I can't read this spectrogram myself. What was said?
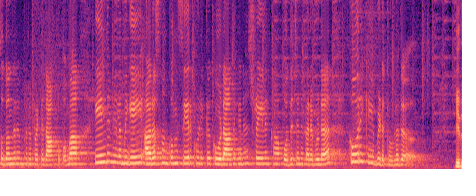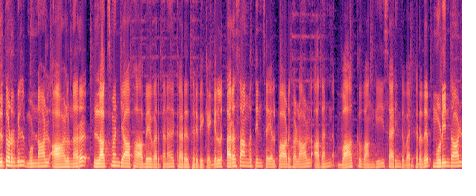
சுதந்திரம் பெறப்பட்டதாகவும் இந்த நிலைமையை அரசாங்கம் சீர்குலைக்க கூடாது என ஸ்ரீலங்கா பொதுஜன பெரமுன கோரிக்கை விடுத்துள்ளது. இது தொடர்பில் முன்னாள் ஆளுநர் லக்ஷ்மண் யாபா அபேவர்தன கரு தெரிவிக்கையில் அரசாங்கத்தின் செயல்பாடுகளால் அதன் வாக்கு வங்கி சரிந்து வருகிறது. முடிந்தால்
